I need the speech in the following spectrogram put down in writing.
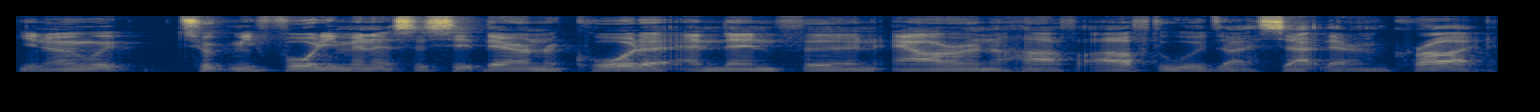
you know, it took me 40 minutes to sit there and record it and then for an hour and a half afterwards I sat there and cried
